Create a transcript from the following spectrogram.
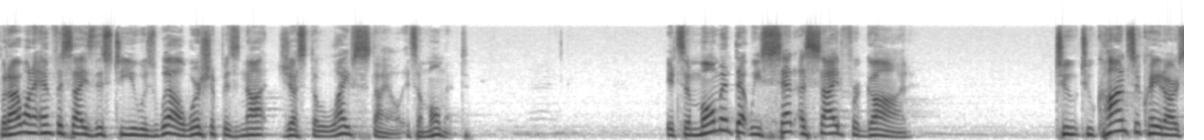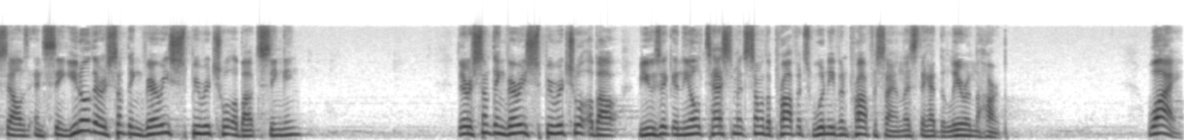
But I want to emphasize this to you as well. Worship is not just a lifestyle, it's a moment. It's a moment that we set aside for God to, to consecrate ourselves and sing. You know, there is something very spiritual about singing. There is something very spiritual about music. In the Old Testament, some of the prophets wouldn't even prophesy unless they had the lyre and the harp. Why?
